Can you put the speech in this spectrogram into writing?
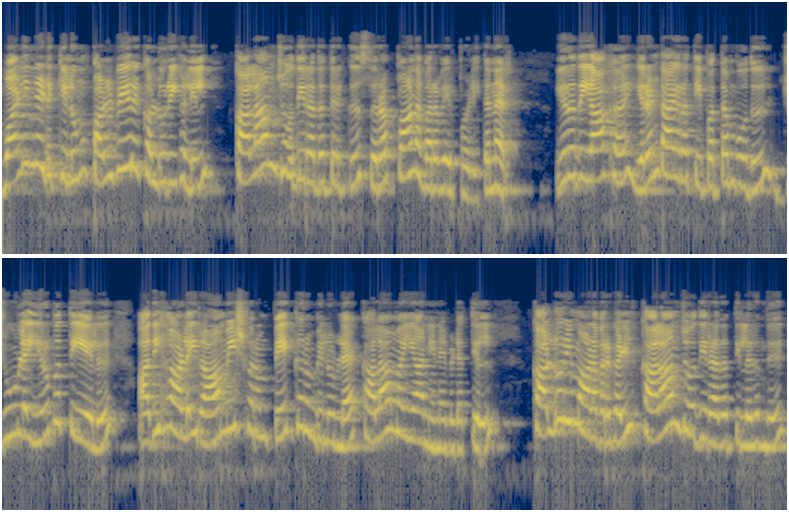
வழிநெடுக்கிலும் பல்வேறு கல்லூரிகளில் கலாம் ஜோதி ரதத்திற்கு சிறப்பான வரவேற்பு அளித்தனர். இறுதியாக இரண்டாயிரத்தி பத்தொன்பது ஜூலை இருபத்தி ஏழு அதிகாலை ராமேஸ்வரம் பேக்கரும்பில் உள்ள கலாம் ஐயா நினைவிடத்தில் கல்லூரி மாணவர்கள் கலாம் ஜோதி ரதத்திலிருந்து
